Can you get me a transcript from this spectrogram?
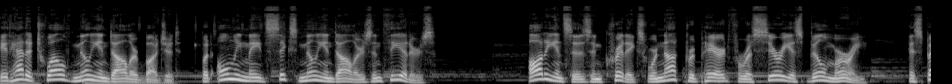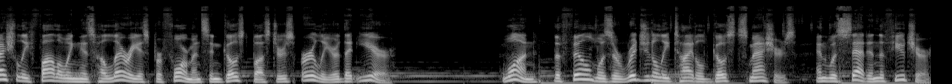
It had a $12 million budget, but only made $6 million in theaters. Audiences and critics were not prepared for a serious Bill Murray, especially following his hilarious performance in Ghostbusters earlier that year. 1. The film was originally titled Ghost Smashers and was set in the future.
